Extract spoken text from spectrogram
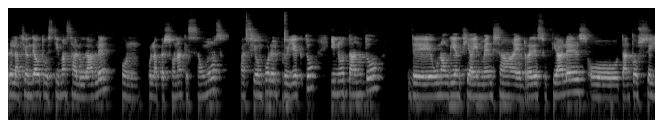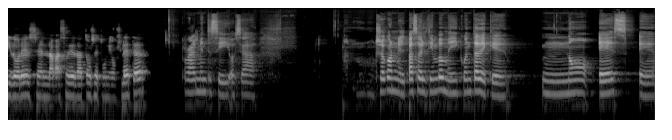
relación de autoestima saludable con, con la persona que somos, pasión por el proyecto y no tanto de una audiencia inmensa en redes sociales o tantos seguidores en la base de datos de tu newsletter. Realmente sí, o sea, yo con el paso del tiempo me di cuenta de que no es eh,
